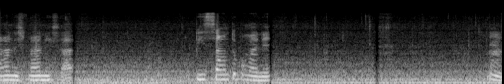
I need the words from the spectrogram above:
Manis-manis lah pisang tu pun manis. Hmm.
